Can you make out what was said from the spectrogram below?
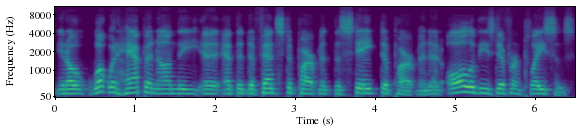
you know what would happen on the uh, at the Defense Department, the State Department, at all of these different places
